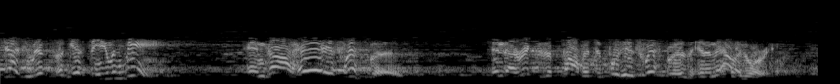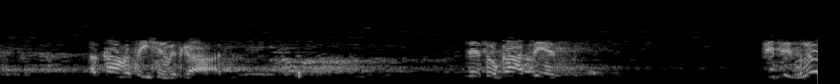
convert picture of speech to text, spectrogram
judgments against the human being. And God heard his whispers and directed the prophet to put his whispers in an allegory. A conversation with God. And So God says, this is no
